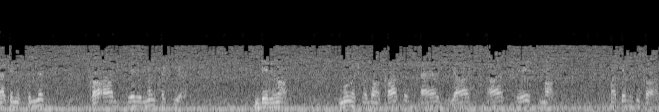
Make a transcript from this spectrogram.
لكن السنة قال غير من تكبيرة دلمان مو مشروبان خاصة از ياش خاص شيش ماء ما. تبدي قال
